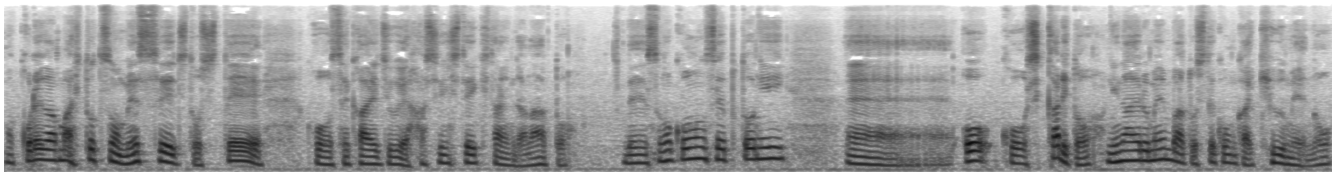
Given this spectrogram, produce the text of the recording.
まあ、これがまあ一つのメッセージとしてこう世界中へ発信していきたいんだなと。でそのコンセプトに、えー、をこうしっかりと担えるメンバーとして今回9名の、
